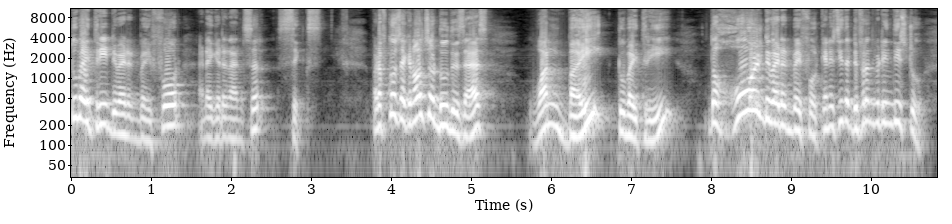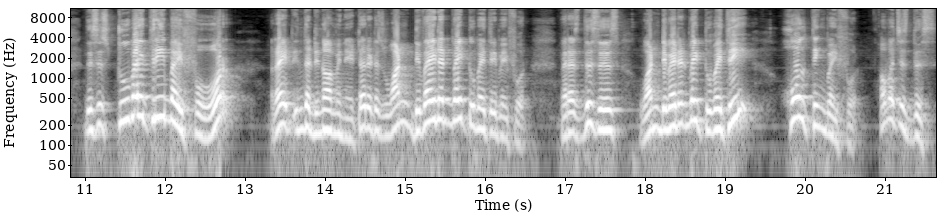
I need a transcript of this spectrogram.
2 by 3 divided by 4 and I get an answer 6. But of course, I can also do this as 1 by 2 by 3, the whole divided by 4. Can you see the difference between these two? This is 2 by 3 by 4, right? In the denominator, it is 1 divided by 2 by 3 by 4. Whereas this is 1 divided by 2 by 3, whole thing by 4. How much is this?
